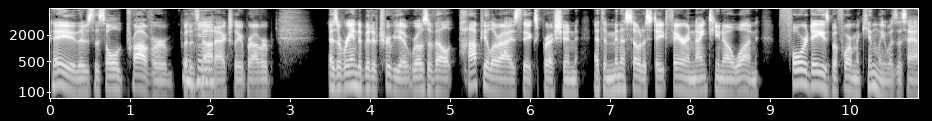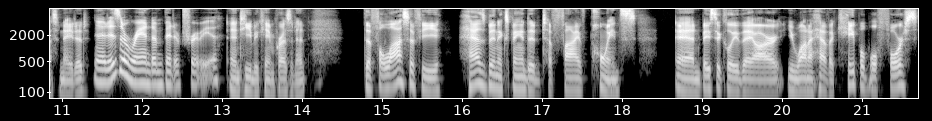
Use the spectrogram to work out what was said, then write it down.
hey, there's this old proverb, but it's Mhm. not actually a proverb. As a random bit of trivia, Roosevelt popularized the expression at the Minnesota State Fair in 1901, four days before McKinley was assassinated It is a random bit of trivia. and he became president. The philosophy has been expanded to five points. And basically, they are you want to have a capable force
